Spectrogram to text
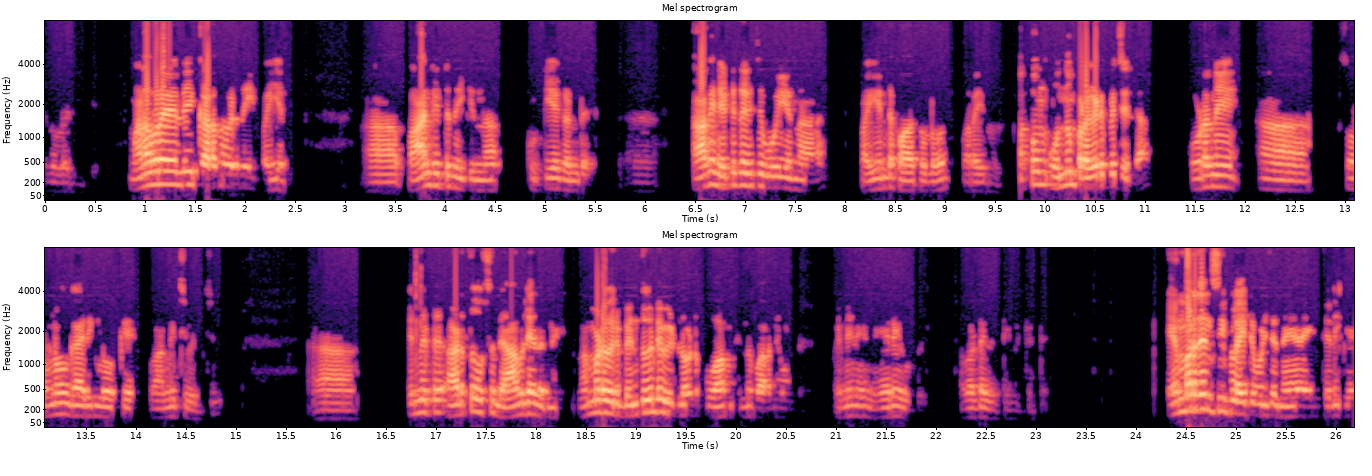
എന്നുള്ള രീതി. മണവറയിലേക്ക് കടന്നു വരുന്ന ഈ പയ്യൻ പാൻഡിട്ട് നിൽക്കുന്ന കുട്ടിയെ കണ്ട് ആകെ ഞെട്ടിത്തരിച്ചു പോയി എന്നാണ് പയ്യന്റെ ഭാഗത്തുള്ളവർ പറയുന്നത്. അപ്പം ഒന്നും പ്രകടിപ്പിച്ചില്ല. ഉടനെ സ്വർണവും കാര്യങ്ങളും ഒക്കെ വാങ്ങിച്ചു വെച്ചു. എന്നിട്ട് അടുത്ത ദിവസം രാവിലെ തന്നെ നമ്മുടെ ഒരു ബന്ധുവിന്റെ വീട്ടിലോട്ട് പോവാം എന്ന് പറഞ്ഞുകൊണ്ട് പെണ്ണിനെ നേരെ കൊണ്ടുപോയി അവരുടെ വീട്ടിൽ വിട്ടിട്ട്. എമർജൻസി ഫ്ലൈറ്റ് പിടിച്ച് നേരെ ഇറ്റലിക്ക്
